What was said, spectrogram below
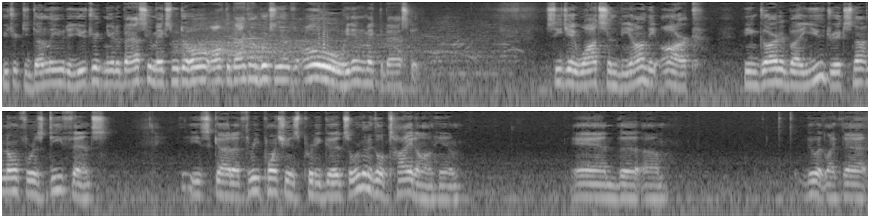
Udrih to Dunleavy to Udrih near the basket, makes move to hole off the back on Brooks. Oh, he didn't make the basket. C.J. Watson beyond the arc, being guarded by Udrih, not known for his defense. He's got a three-point shooting is pretty good, so we're going to go tight on him and uh, um, do it like that.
